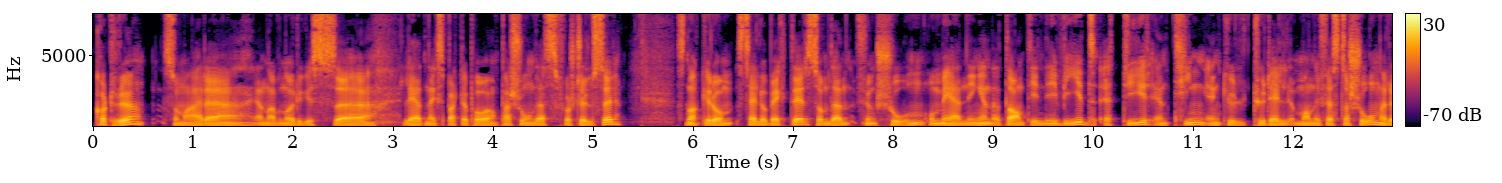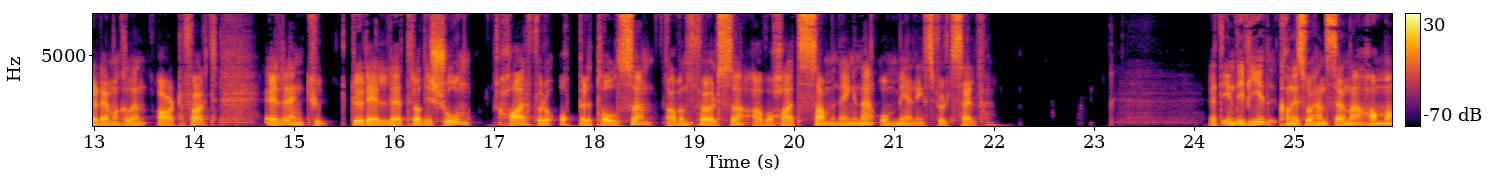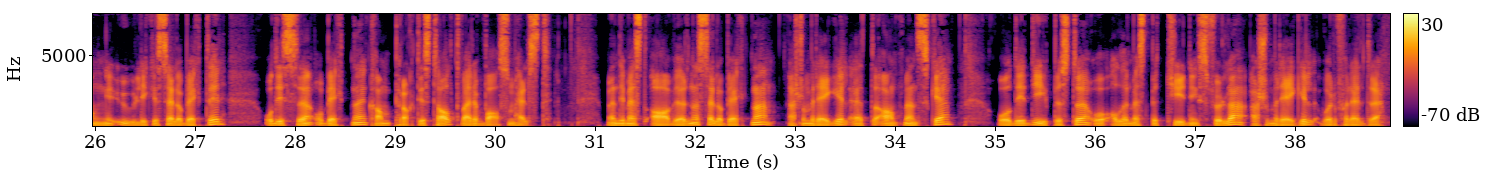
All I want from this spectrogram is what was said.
Korterud, som er eh, en av Norges eh, ledende eksperter på personlighetsforstyrrelser, snakker om selvobjekter som den funksjonen og meningen et annet individ, et dyr, en ting, en kulturell manifestasjon, eller det man kaller en artefakt, eller en kulturell tradisjon har for å opprettholdelse av en følelse av å ha et sammenhengende og meningsfullt selv. Et individ kan i så henseende ha mange ulike selvobjekter, og disse objektene kan praktisk talt være hva som helst. Men de mest avgjørende selvobjektene er som regel et annet menneske, og de dypeste og aller mest betydningsfulle er som regel våre foreldre.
